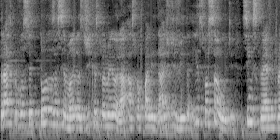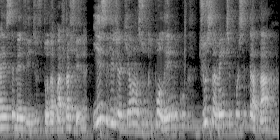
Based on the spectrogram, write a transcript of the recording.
traz para você todas as semanas dicas para melhorar a sua qualidade de vida e a sua saúde. Se inscreve para receber vídeos toda quarta-feira. E esse vídeo aqui é um assunto polêmico, justamente por se tratar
